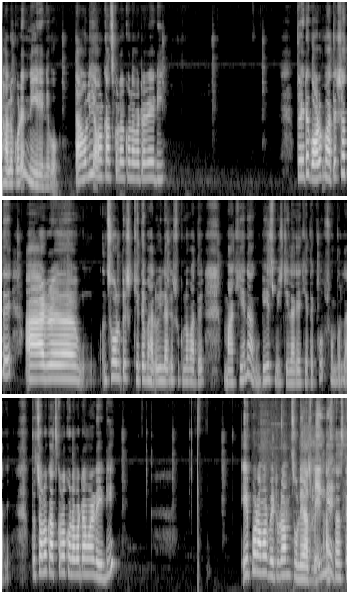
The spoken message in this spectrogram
ভালো করে নেড়ে নেব। তাহলেই আমার কাঁচকলার খোলা বাটা রেডি তো এটা গরম ভাতের সাথে আর ঝোল বেশ খেতে ভালোই লাগে শুকনো ভাতে মাখিয়ে না বেশ মিষ্টি লাগে খেতে খুব সুন্দর লাগে। তো চলো কাঁচকলা খোলা বাটা আমার রেডি এরপর আমার বেটুরাম চলে আসবে। আস্তে আস্তে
